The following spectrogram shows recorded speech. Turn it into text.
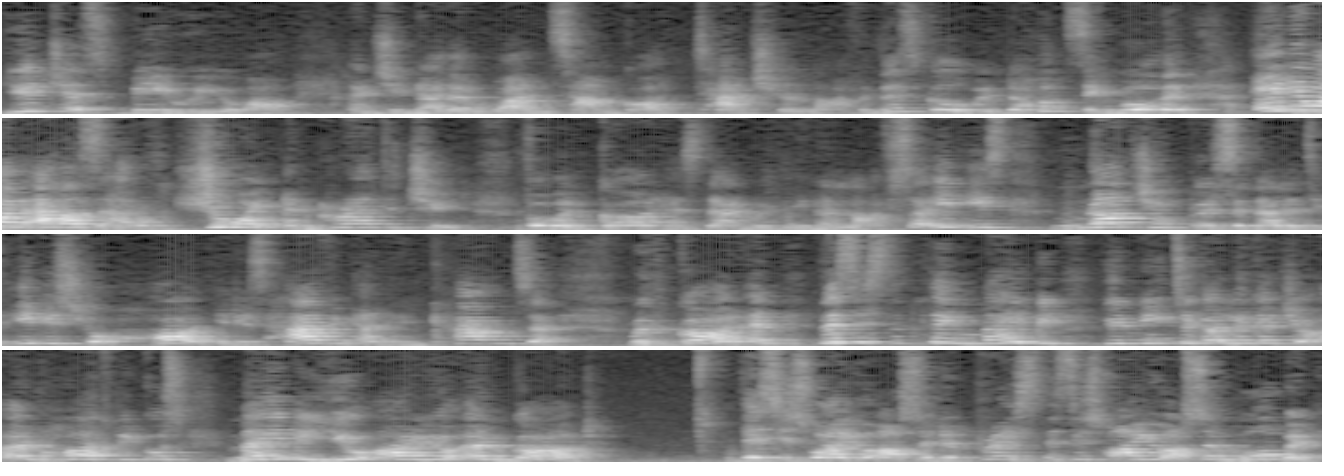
You just be who you are. And you know that one time God touched her life. And this girl was dancing more than anyone else joy and gratitude for what God has done within her life. So it is not your personality, it is your heart. It is having an encounter with God. And this is the thing. Maybe you need to go look at your own heart because maybe you are your own God. This is why you are so depressed. This is why you are so morbid.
